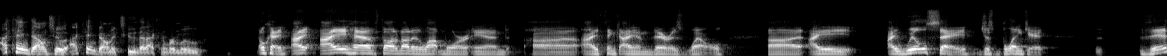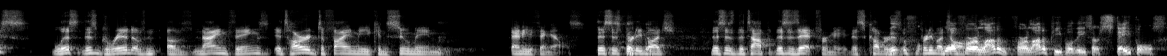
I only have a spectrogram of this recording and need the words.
I came down to I came down to two that I can remove. Okay. I I have thought about it a lot more and uh, I think I am there as well. Uh, I I will say, just blanket, this list, this grid of of nine things, it's hard to find me consuming anything else. This is pretty much this is the top this is it for me this covers this, pretty much well all. for a lot of for a lot of people these are staples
